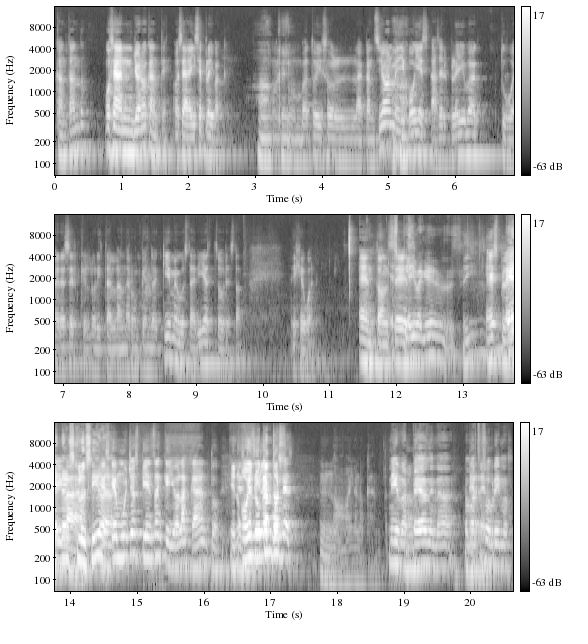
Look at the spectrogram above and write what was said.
cantando. O sea, yo no canté, o sea, hice playback. Ah, Un-. Un, vato hizo la canción, me Ajá. dijo, oye, haz el playback, tú eres el que ahorita la anda rompiendo aquí, me gustaría sobre esta. Dije, bueno. Entonces... Es playback, eh. Es playback. En exclusiva. Es que muchos piensan que yo la canto. ¿Y no- Es oye, que ¿no si le cantas? pones- No, yo no canto. Ni rapeas ni nada. Nomás tus sobrinos.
